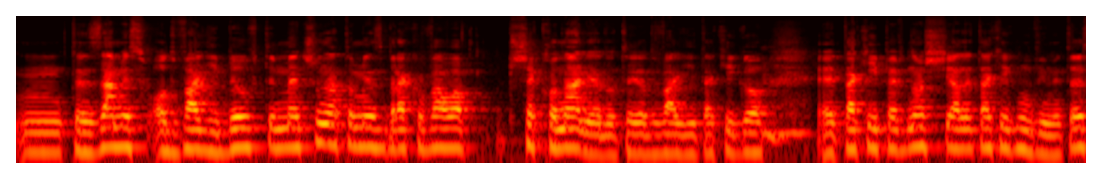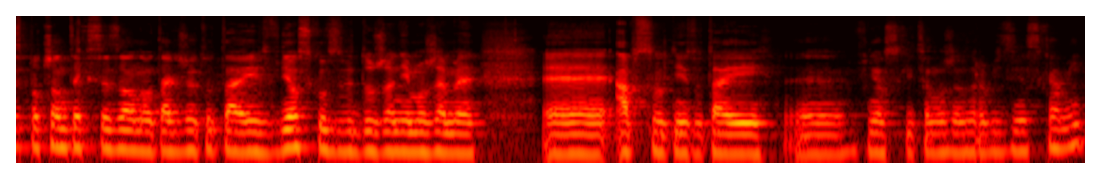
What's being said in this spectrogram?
mm, ten zamysł odwagi był w tym meczu, natomiast brakowało przekonania do tej odwagi, takiego, e, takiej pewności, ale tak jak mówimy, to jest początek sezonu, także tutaj wniosków zbyt dużo nie możemy e, absolutnie tutaj e, wnioski, co można zrobić z wnioskami?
